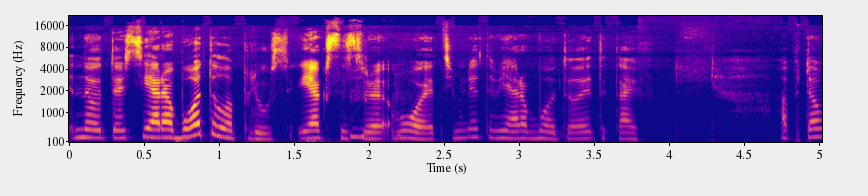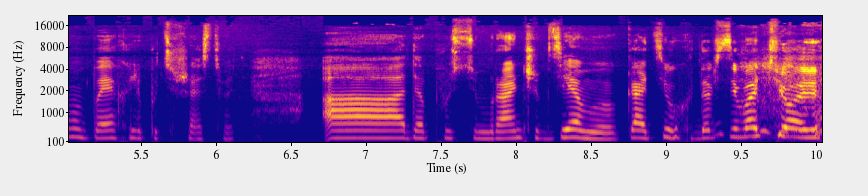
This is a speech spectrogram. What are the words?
Ну, то есть я работала плюс. Я, кстати, о, этим летом я работала, это кайф. а потом мы поехали путешествовать. А, допустим, раньше где мы, Катюх, да в Симачеве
